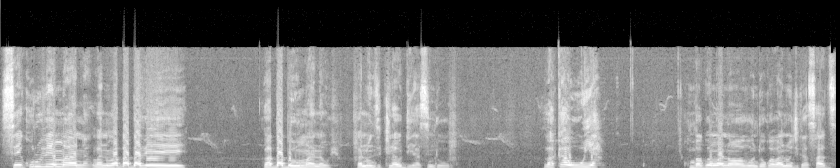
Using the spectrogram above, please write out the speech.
sekuru vemwana vanhu vababa ve vababa vemwana uyu vanonzi claudius ndoro. Vakauya kumba kwemwana wavo ndokwavanodya sadza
